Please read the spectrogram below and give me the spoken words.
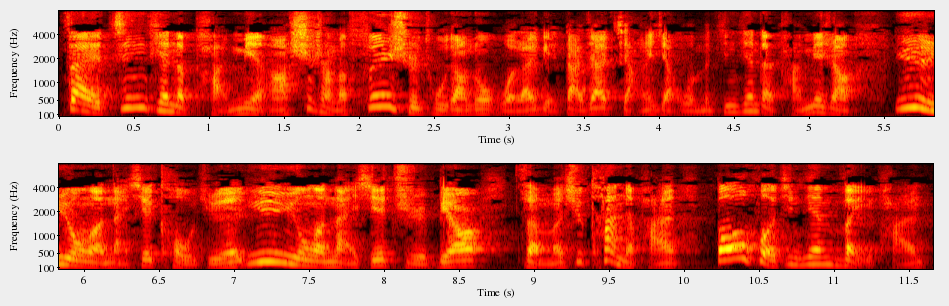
在今天的盘面啊，市场的分时图当中，我来给大家讲一讲，我们今天在盘面上运用了哪些口诀，运用了哪些指标，怎么去看的盘，包括今天尾盘。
